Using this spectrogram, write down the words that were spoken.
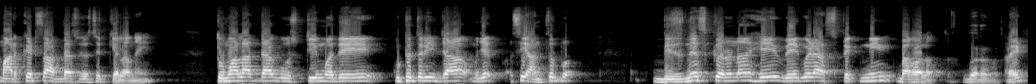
मार्केटचा अभ्यास व्यवस्थित केला नाही. तुम्हाला त्या गोष्टीमध्ये कुठेतरी ज्या म्हणजे सी आंतर बिझनेस करणं हे वेगवेगळ्या ऍस्पेक्टनी बघावं लागतं. बरोबर. राईट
